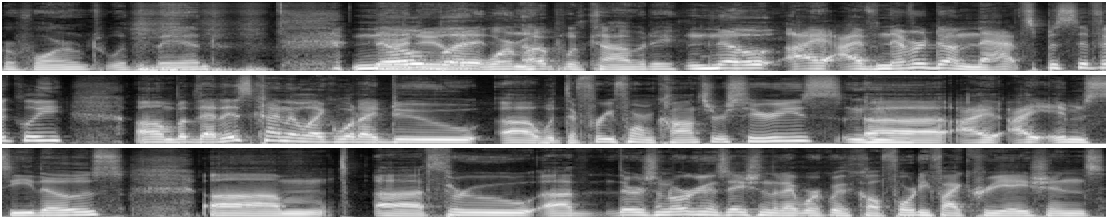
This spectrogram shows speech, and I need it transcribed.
performed with the band? No, do, like, but warm up with comedy. No, I, I've never done that specifically, um, but that is kind of like what I do uh, with the Freeform concert series. Uh, I, I MC those um, uh, through. Uh, there's an organization that I work with called Fortify Creations.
